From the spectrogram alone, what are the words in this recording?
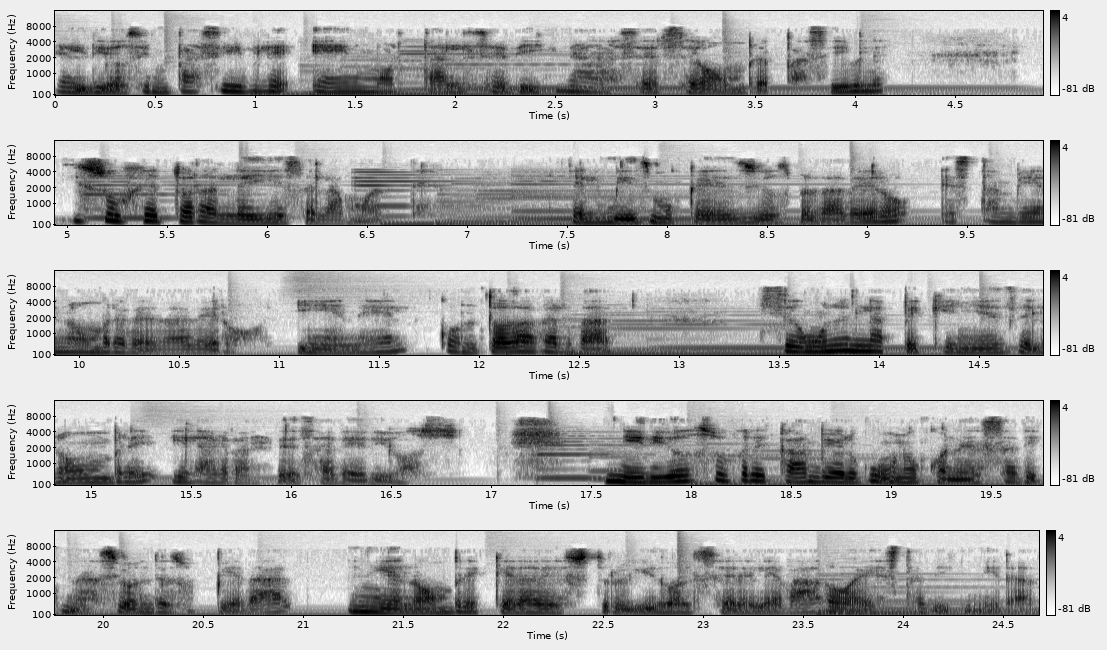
el Dios impasible e inmortal se digna a hacerse hombre pasible y sujeto a las leyes de la muerte. El mismo que es Dios verdadero es también hombre verdadero y en él, con toda verdad, se unen la pequeñez del hombre y la grandeza de Dios. Ni Dios sufre cambio alguno con esta dignación de su piedad, ni el hombre queda destruido al ser elevado a esta dignidad.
